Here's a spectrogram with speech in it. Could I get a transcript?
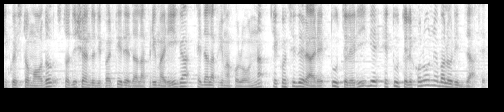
in questo modo sto dicendo di partire dalla prima riga e dalla prima colonna e considerare tutte le righe e tutte le colonne valorizzate.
